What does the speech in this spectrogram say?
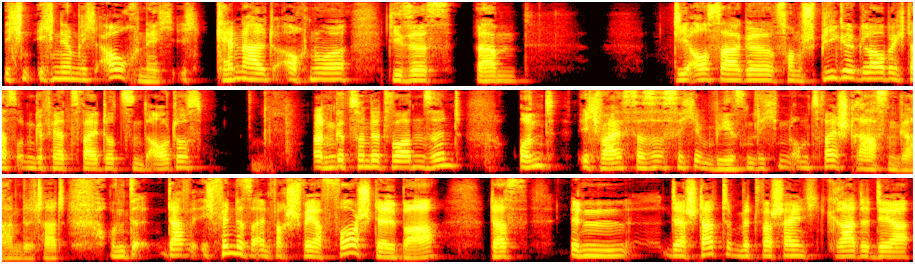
Ich, ich nämlich auch nicht. Ich kenne halt auch nur dieses, ähm, die Aussage vom Spiegel, glaube ich, dass ungefähr zwei Dutzend Autos angezündet worden sind. Und ich weiß, dass es sich im Wesentlichen um zwei Straßen gehandelt hat. Und da, ich finde es einfach schwer vorstellbar, dass in der Stadt mit wahrscheinlich gerade der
